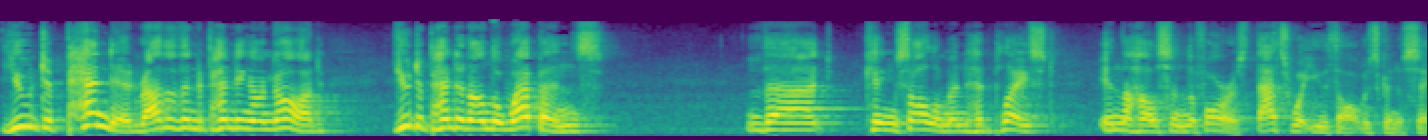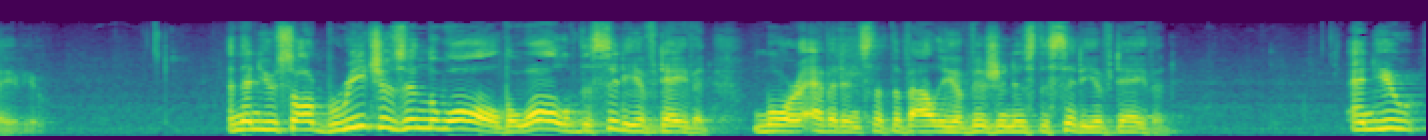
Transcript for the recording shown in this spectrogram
you depended, rather than depending on God, you depended on the weapons that King Solomon had placed in the house in the forest. That's what you thought was going to save you. And then you saw breaches in the wall, the wall of the city of David. More evidence that the Valley of Vision is the city of David. And you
